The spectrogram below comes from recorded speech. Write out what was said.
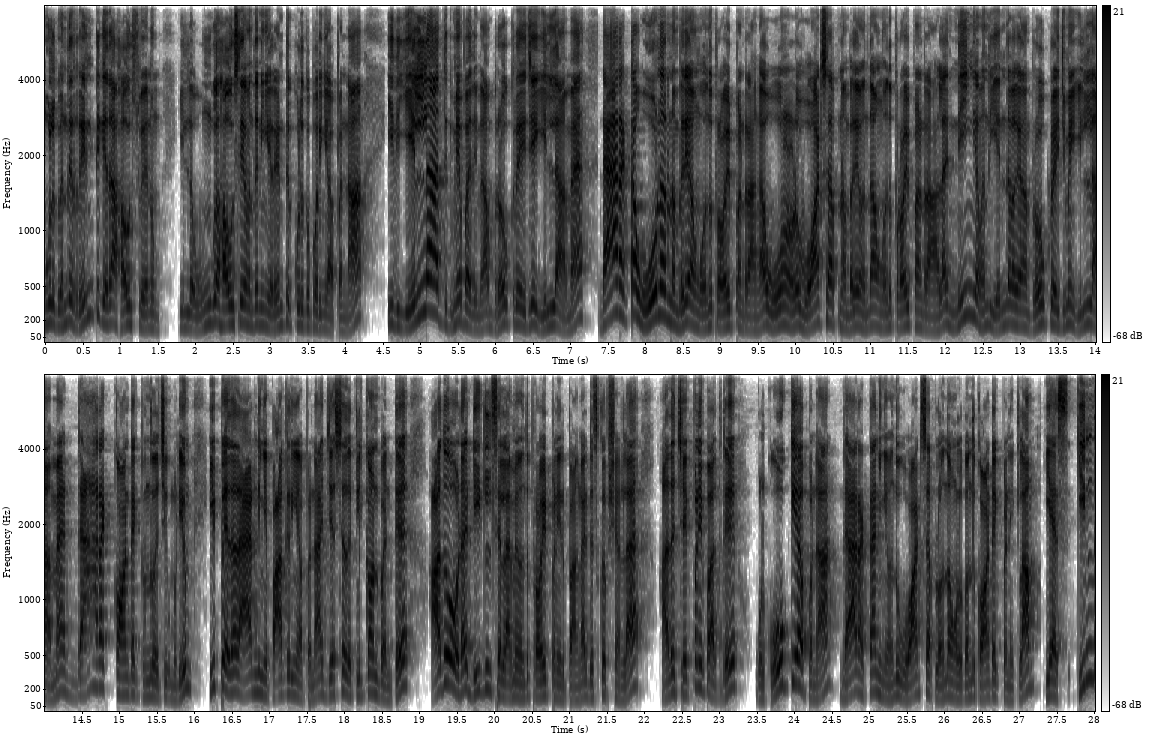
உங்களுக்கு வந்து ரெண்ட்டுக்கு எதாவது ஹவுஸ் வேணும் இல்லை உங்கள் ஹவுஸே வந்து நீங்கள் ரெண்ட்டுக்கு கொடுக்க போகிறீங்க அப்படின்னா இது எல்லாத்துக்குமே பார்த்தீங்கன்னா ப்ரோக்கரேஜே இல்லாமல் டேரெக்டாக ஓனர் நம்பரே அவங்க வந்து ப்ரொவைட் பண்ணுறாங்க ஓனரோட வாட்ஸ்அப் நம்பரே வந்து அவங்க வந்து ப்ரொவைட் பண்ணுறாங்கல நீங்கள் வந்து எந்த வகையான ப்ரோக்கரேஜுமே இல்லாமல் டேரக்ட் காண்டாக்ட் வந்து வச்சுக்க முடியும். இப்போ ஏதாவது ஆட் நீங்கள் பார்க்குறீங்க அப்படின்னா ஜஸ்ட் அதை கிளிக் ஆன் பண்ணிட்டு அதோட டீட்டெயில்ஸ் எல்லாமே வந்து ப்ரொவைட் பண்ணியிருப்பாங்க டிஸ்கிரிப்ஷனில் அதை செக் பண்ணி பார்த்துட்டு உங்களுக்கு ஓகே அப்படின்னா டேரெக்டாக நீங்கள் வந்து வாட்ஸ்அப்பில் வந்து அவங்களுக்கு வந்து காண்டாக்ட் பண்ணிக்கலாம். எஸ் இந்த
